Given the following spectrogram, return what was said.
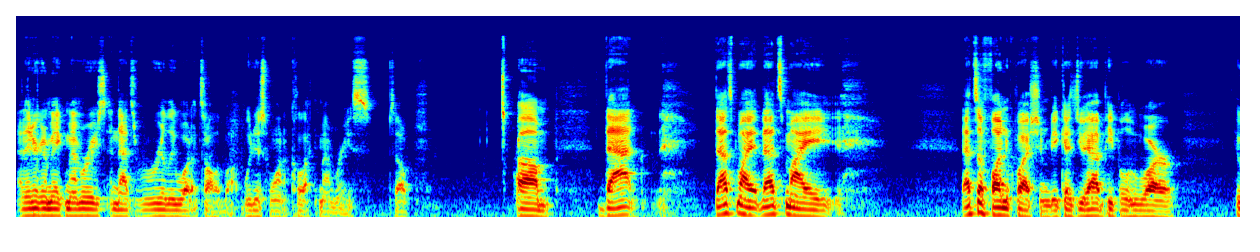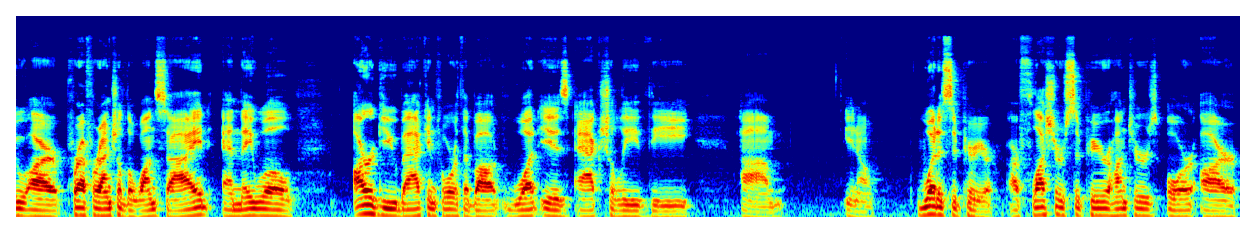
And then you're going to make memories and that's really what it's all about. We just want to collect memories. So um that that's my that's my that's a fun question because you have people who are who are preferential to one side and they will argue back and forth about what is actually the um, you know what is superior are flusher superior hunters or are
